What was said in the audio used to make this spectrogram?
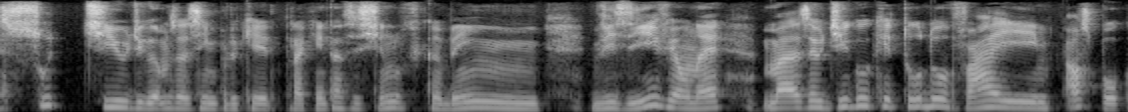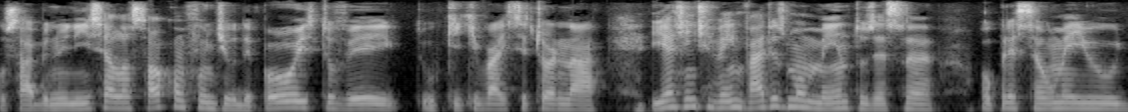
sutil, digamos assim, porque para quem tá assistindo fica bem visível, né? Mas eu digo que tudo vai aos poucos, sabe? No início ela só confundiu, depois tu vê o que, que vai se tornar. E a gente vê em vários momentos essa opressão meio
